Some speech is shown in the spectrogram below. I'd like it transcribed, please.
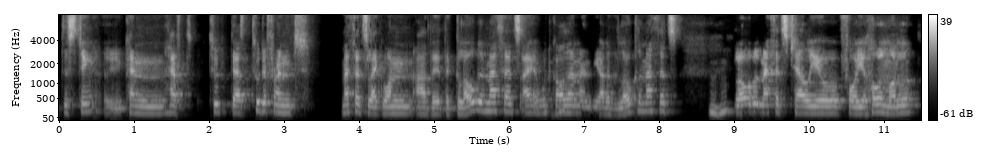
distinct you can have two. There's two different methods. Like one are the the global methods, I would call mm-hmm. them, and the other the local methods. Mm-hmm. Global methods tell you for your whole model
